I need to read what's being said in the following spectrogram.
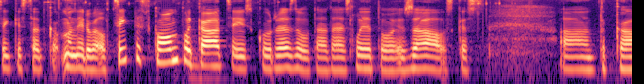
cik es atkal, man ir vēl citas komplikācijas, kur rezultātā es lietoju zāles, kas kā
